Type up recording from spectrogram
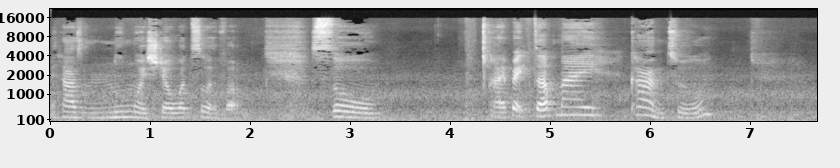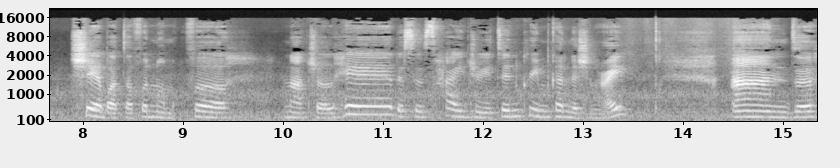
it has no moisture whatsoever. So I picked up my Cantu shea butter for for natural hair. This is hydrating cream conditioner right? And uh,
